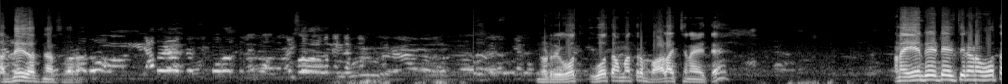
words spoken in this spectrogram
ಹದಿನೈದು, ಹದಿನಾರು ಸಾವಿರ. ನೋಡ್ರಿ ಓತ್ ಓತ ಮಾತ್ರ ಬಾಳ ಚೆನ್ನಾಗೈತೆ. ಅಣ್ಣ, ಏನ್ ರೇಟ್ ಹೇಳ್ತೀರಾ ಅಣ್ಣ ಓತ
